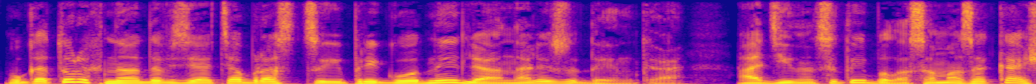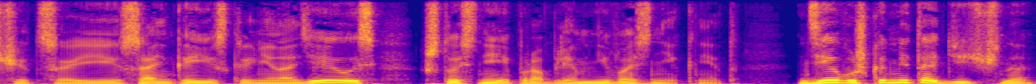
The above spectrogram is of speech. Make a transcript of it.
у которых надо взять образцы, пригодные для анализа ДНК. Одиннадцатой была сама заказчица, и Санька искренне надеялась, что с ней проблем не возникнет. Девушка методично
